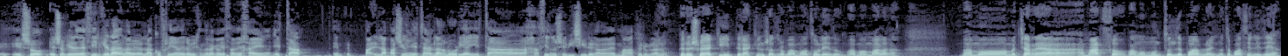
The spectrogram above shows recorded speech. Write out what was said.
Eh, Eso, eso quiere decir que la, la, la cofradía de la Virgen de la Cabeza de Jaén está en, la pasión y está en la gloria y está haciéndose visible cada vez más. Pero claro, Pero eso es aquí, pero aquí nosotros vamos a Toledo, vamos a Málaga, vamos a Macharreá, a Marzo, vamos a un montón de pueblos, ¿eh? no te puedo hacer ni idea.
